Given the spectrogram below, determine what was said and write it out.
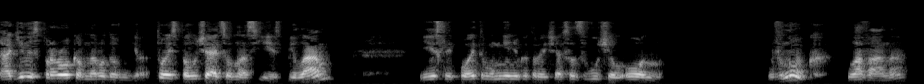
один из пророков народов мира. То есть, получается, у нас есть Билам, если по этому мнению, которое я сейчас озвучил, он внук Лавана,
